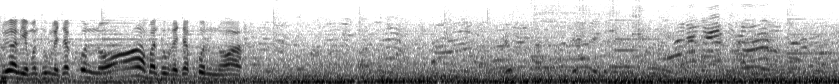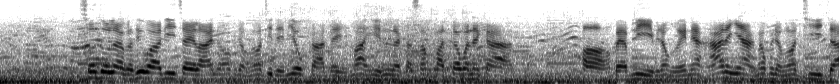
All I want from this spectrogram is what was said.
เรื่องเนี่ยบรรทุกไหลจะค้นเนาะบรรทุกไหลจะค้นเนาะ ส่วนตัวแล้วก็ที่ว่าดีใจร้ายเนาะพี่น้องเนาะที่ได้มีโอกาสได้มาเห็นและก็สัมผัสกับบรรยากาศอ่าแบบนี้พี่น้องเอ๋ยเนี่ยหาได้ยากเนาะพี่น้องเนาะที่จะ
